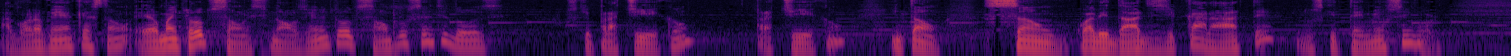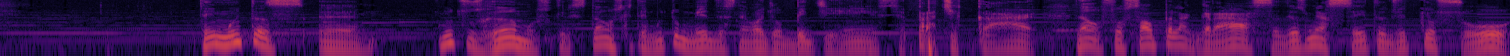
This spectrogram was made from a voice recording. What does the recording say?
Agora vem a questão, é uma introdução, esse finalzinho é uma introdução para o 112. Os que praticam, praticam. Então, são qualidades de caráter dos que temem o Senhor. Tem muitas é, muitos ramos cristãos que têm muito medo desse negócio de obediência, praticar. Não, eu sou salvo pela graça, Deus me aceita do jeito que eu sou,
